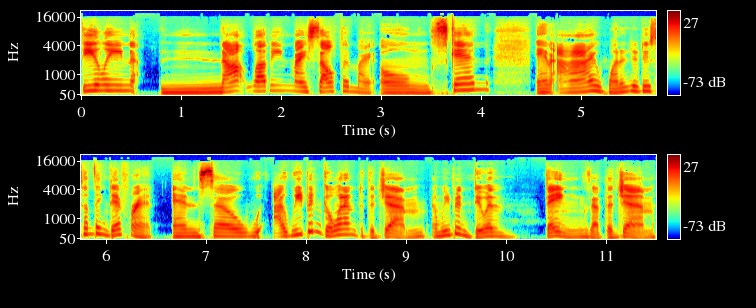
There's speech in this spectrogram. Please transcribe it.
feeling not loving myself in my own skin. And I wanted to do something different. And so I, we'd been going into the gym and we'd been doing things at the gym.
